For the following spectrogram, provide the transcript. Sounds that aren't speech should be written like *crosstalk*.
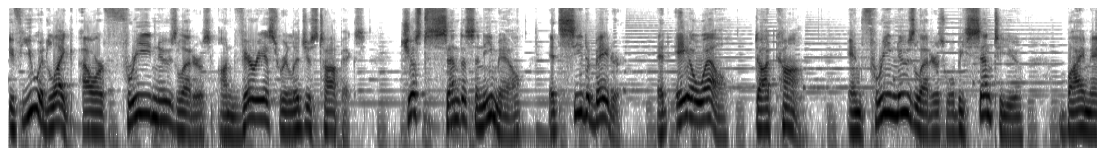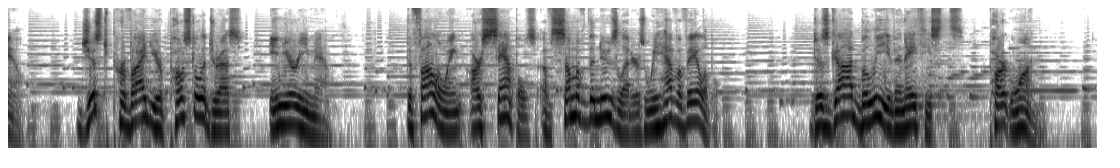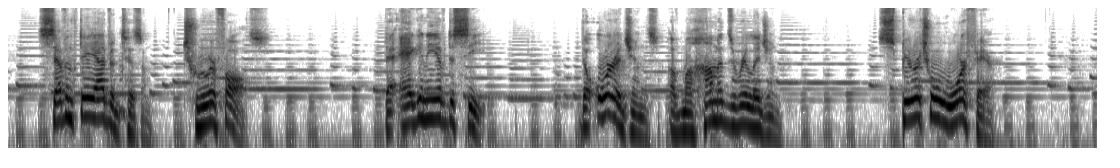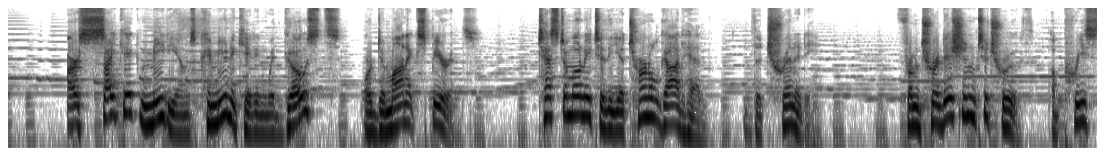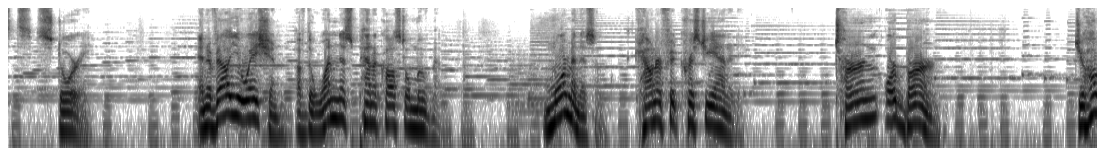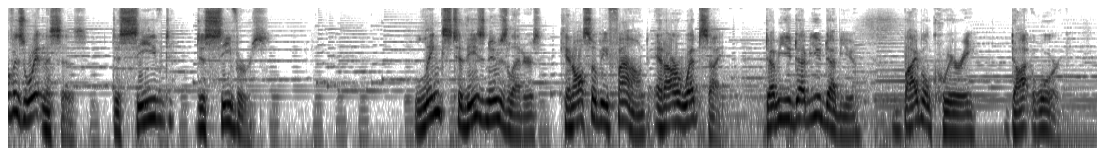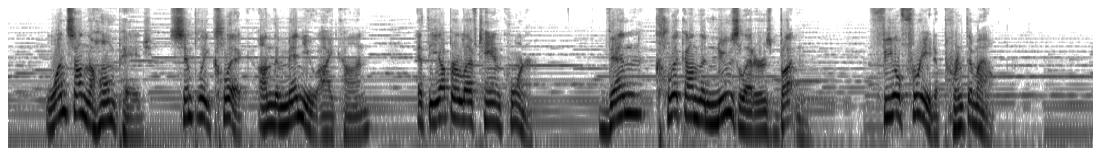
If you would like our free newsletters on various religious topics, just send us an email at cdebater at aol.com and free newsletters will be sent to you by mail. Just provide your postal address in your email. The following are samples of some of the newsletters we have available. Does God Believe in Atheists? Part 1. Seventh day Adventism True or False? The Agony of Deceit. The Origins of Muhammad's Religion. Spiritual Warfare. Are psychic mediums communicating with ghosts or demonic spirits? Testimony to the eternal Godhead, the Trinity. From Tradition to Truth, a priest's story. An evaluation of the Oneness Pentecostal movement. Mormonism, counterfeit Christianity. Turn or burn. Jehovah's Witnesses, deceived deceivers. Links to these newsletters can also be found at our website, www.biblequery.org. Once on the homepage, simply click on the menu icon at the upper left hand corner. Then click on the newsletters button. Feel free to print them out.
